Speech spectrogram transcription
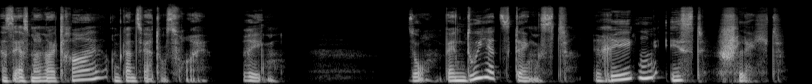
Das ist erstmal neutral und ganz wertungsfrei. Regen. So, wenn du jetzt denkst, Regen ist schlecht,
